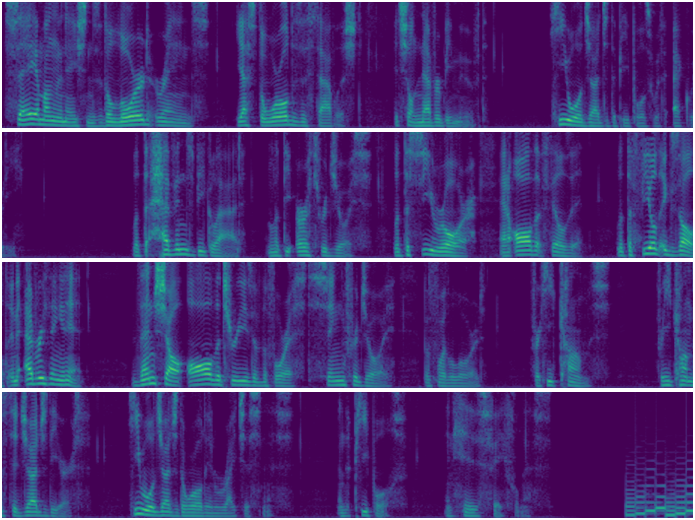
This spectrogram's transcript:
Say among the nations, The Lord reigns. Yes, the world is established it shall never be moved. He will judge the peoples with equity. Let the heavens be glad, and let the earth rejoice. Let the sea roar, and all that fills it. Let the field exult, and everything in it. Then shall all the trees of the forest sing for joy before the Lord. For he comes, for he comes to judge the earth. He will judge the world in righteousness, and the peoples in his faithfulness. Thank you.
